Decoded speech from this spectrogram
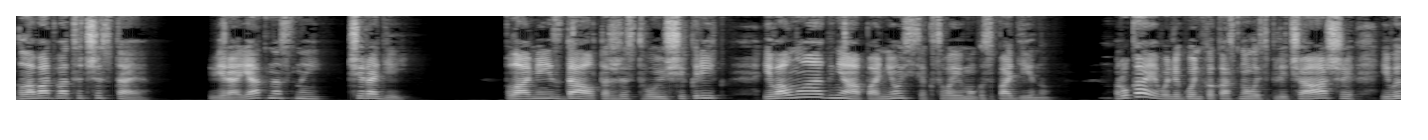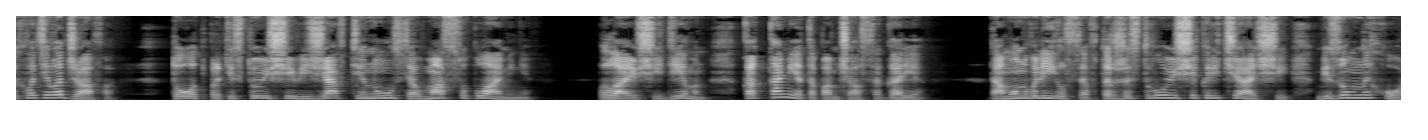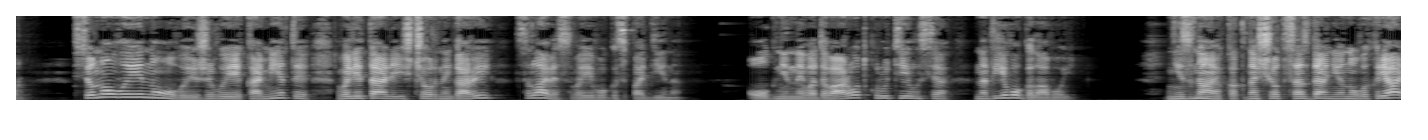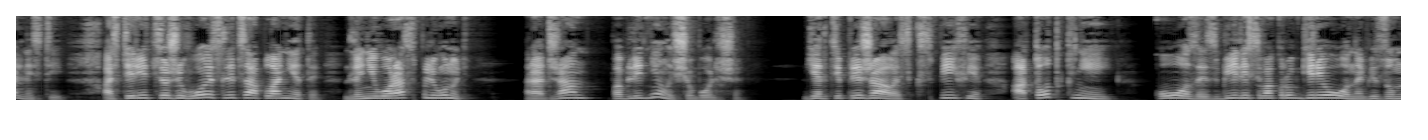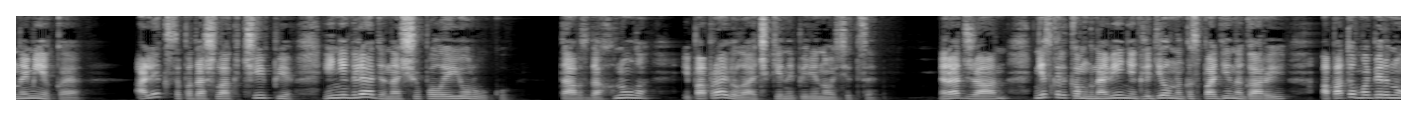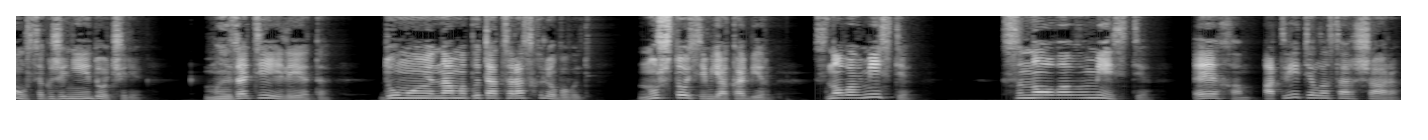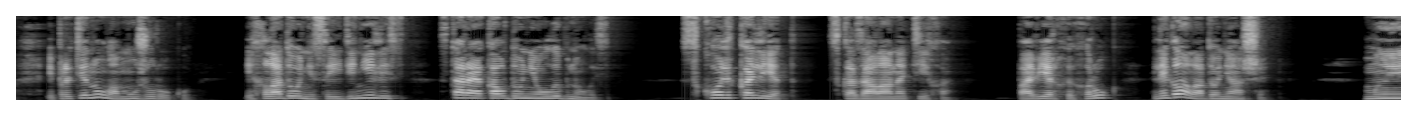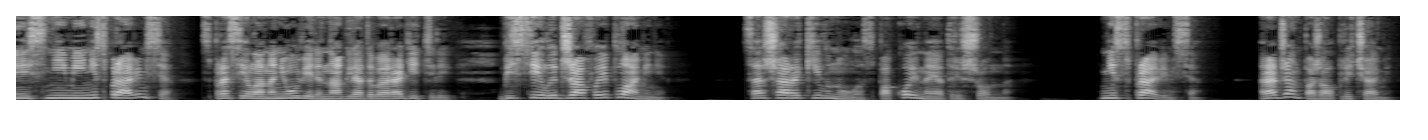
Глава 26. Вероятностный чародей. Пламя издал торжествующий крик и волной огня понесся к своему господину. Рука его легонько коснулась плеча Аши и выхватила Джафа. Тот, протестующий визжа, втянулся в массу пламени. Пылающий демон, как комета, помчался к горе. Там он влился в торжествующий кричащий, безумный хор — все новые и новые живые кометы вылетали из Черной горы, славя своего господина. Огненный водоворот крутился над его головой. Не знаю, как насчет создания новых реальностей, а стереть все живое с лица планеты, для него расплюнуть. Раджан побледнел еще больше. Герти прижалась к Спифе, а тот к ней. Козы сбились вокруг Гериона, безумно мекая. Алекса подошла к Чиппи и, не глядя, нащупала ее руку. Та вздохнула и поправила очки на переносице. Раджан несколько мгновений глядел на господина горы, а потом обернулся к жене и дочери. «Мы затеяли это. Думаю, нам и пытаться расхлебывать. Ну что, семья Кабир, снова вместе?» «Снова вместе!» — эхом ответила Саршара и протянула мужу руку. Их ладони соединились, старая колдунья улыбнулась. «Сколько лет!» — сказала она тихо. Поверх их рук легла ладонь Аши. «Мы с ними не справимся?» — спросила она неуверенно, оглядывая родителей. «Без силы Джафа и пламени». Саршара кивнула, спокойно и отрешенно. «Не справимся». Раджан пожал плечами.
